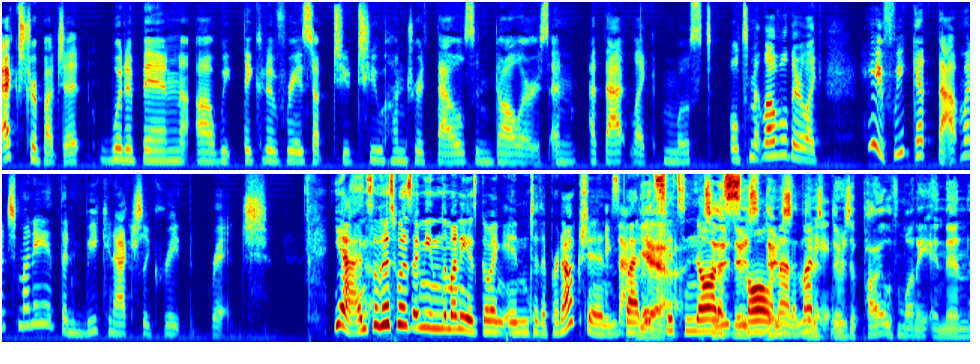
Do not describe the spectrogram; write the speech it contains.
extra budget would have been uh, we they could have raised up to two hundred thousand dollars, and at that like most ultimate level, they're like, hey, if we get that much money, then we can actually create the bridge. Yeah, and so this was. I mean, the money is going into the production, but Exactly. it's it's So not a there- there's- small there's- amount of money. There's, there's a pile of money, and then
